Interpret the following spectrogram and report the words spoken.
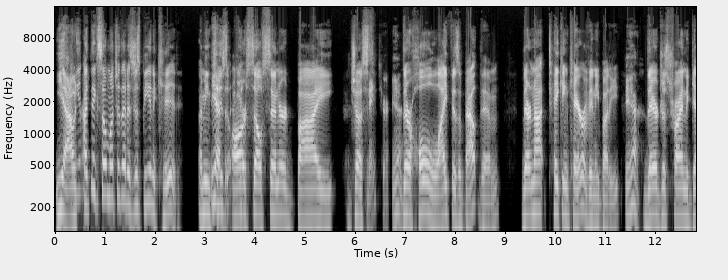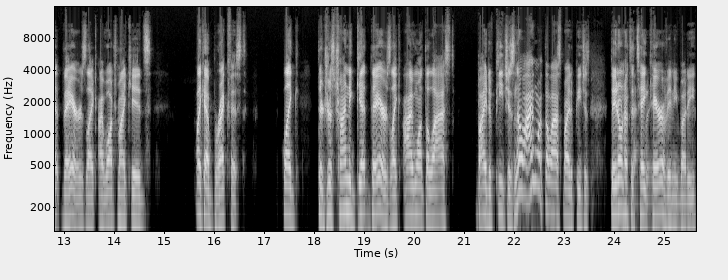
yeah, I I, was. mean, I think so much of that is just being a kid. I mean, Yeah, kids so- are self-centered by just nature. Yeah. their whole life is about them. They're not taking care of anybody. Yeah. They're just trying to get theirs. Like I watch my kids like at breakfast. Like they're just trying to get theirs. Like I want the last bite of peaches. No, I want the last bite of peaches. They don't have to take care of anybody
